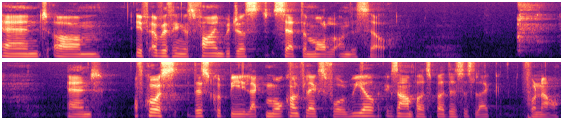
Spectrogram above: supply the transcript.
And um, if everything is fine, we just set the model on the cell. And of course, this could be like more complex for real examples, but this is like for now.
